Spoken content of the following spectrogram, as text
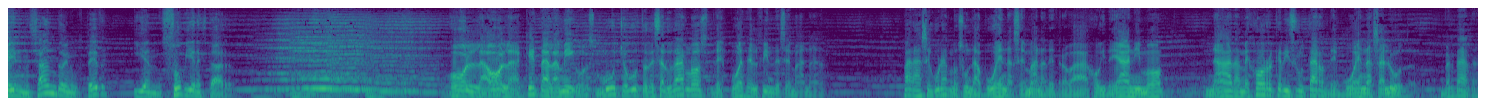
Pensando en usted y en su bienestar. Hola, hola, ¿qué tal amigos? Mucho gusto de saludarlos después del fin de semana. Para asegurarnos una buena semana de trabajo y de ánimo, Nada mejor que disfrutar de buena salud, ¿verdad?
